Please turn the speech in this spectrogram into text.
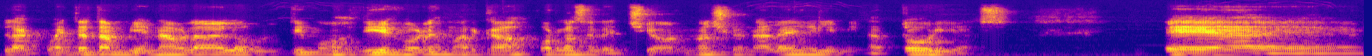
la cuenta también habla de los últimos 10 goles marcados por la selección nacional en eliminatorias. Eh,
